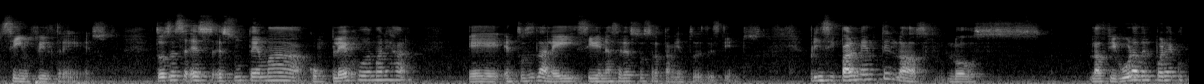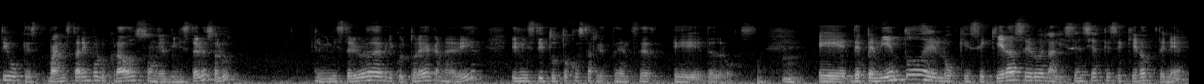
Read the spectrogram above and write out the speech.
se infiltren en eso. Entonces es, es, un tema complejo de manejar, eh, entonces la ley sí viene a hacer estos tratamientos distintos. Principalmente las, los, las figuras del Poder Ejecutivo que van a estar involucrados son el Ministerio de Salud, el Ministerio de Agricultura y Ganadería y el Instituto Costarricense eh, de Drogas. Mm. Eh, dependiendo de lo que se quiera hacer o de la licencia que se quiera obtener,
